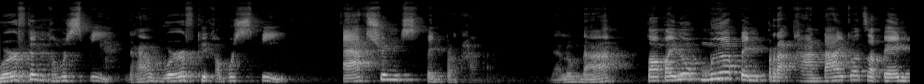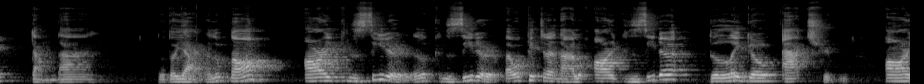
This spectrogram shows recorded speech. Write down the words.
verb ก็คือคำว่า speak นะฮะ verb คือคำว่า speak actions เป็นประธาน นะลูกนะ ต่อไปลูกเมื่อเป็นประธานได้ก็จะเป็นกรรมได้ ดูตัวอย่างนะลูกเนาะ are consider นะลูก consider แปลว่าพิจารณาลูก are consider the legal action are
